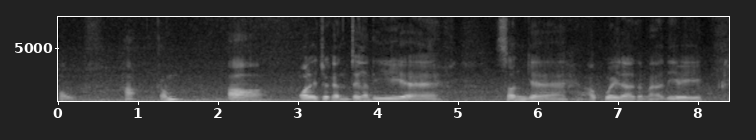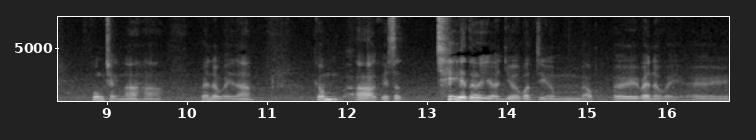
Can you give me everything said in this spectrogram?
好嚇。咁啊，我哋最近整一啲誒新嘅 upgrade 啦，同埋一啲工程啦嚇。Renovate 啦，咁啊其實車都一樣要不斷咁去 renovate 去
